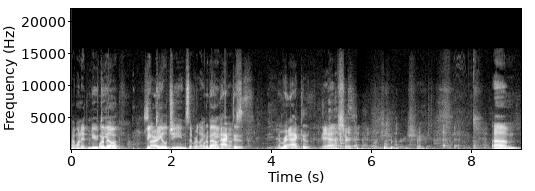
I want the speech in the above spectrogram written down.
I wanted new What deal, about- big sorry. deal jeans that were like. what about 80 bucks. active? Remember active? Yeah, sure. sure. Um,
